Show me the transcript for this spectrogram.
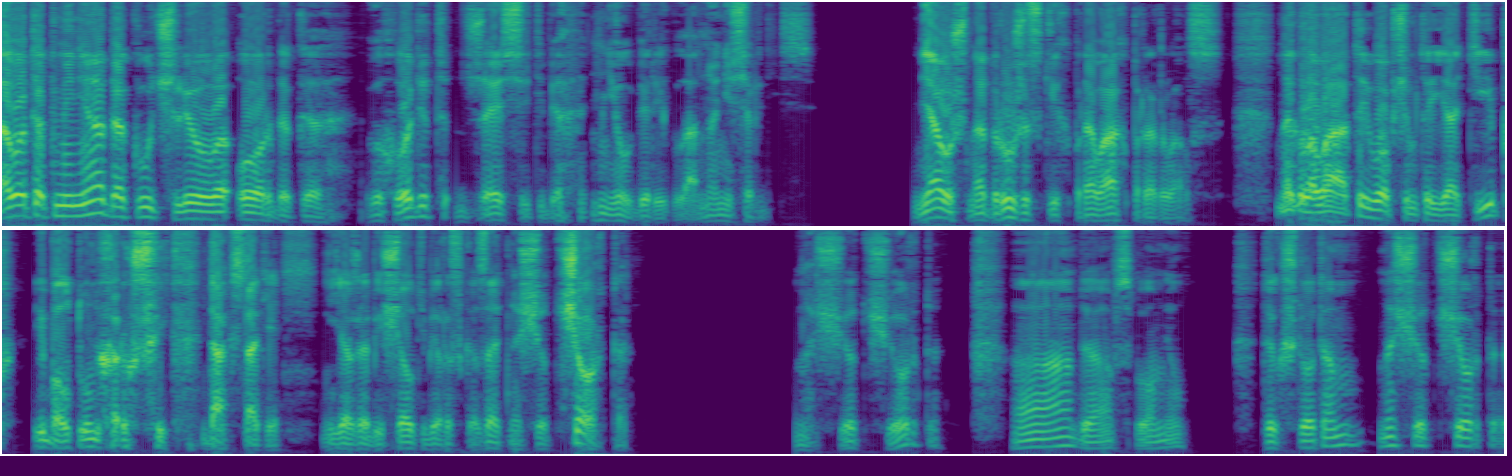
А вот от меня до кучливого Ордока, выходит, Джесси тебя не уберегла, но не сердись. Я уж на дружеских правах прорвался. Нагловатый, в общем-то, я тип и болтун хороший. Да, кстати, я же обещал тебе рассказать насчет черта. Насчет черта? А, да, вспомнил. Так что там насчет черта?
